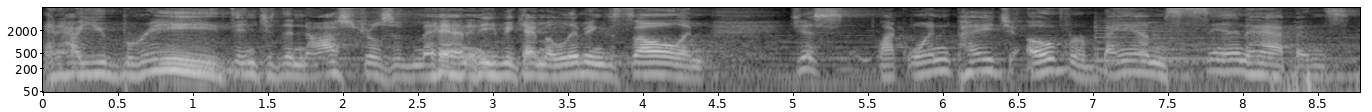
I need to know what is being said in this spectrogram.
and how you breathed into the nostrils of man and he became a living soul. And just like one page over, bam, sin happens.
